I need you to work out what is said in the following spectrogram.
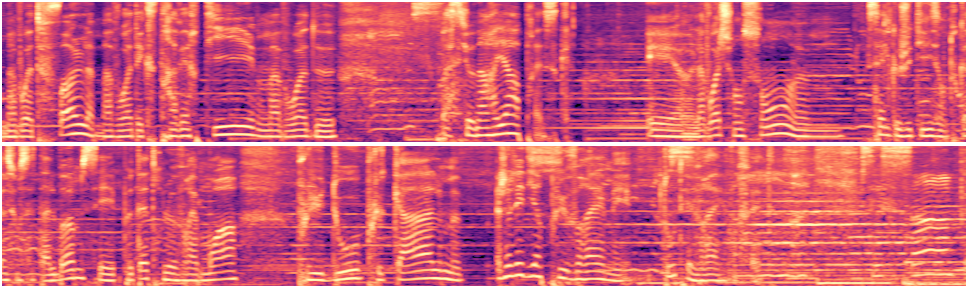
ma voix de folle, ma voix d'extraverti, ma voix de passionnariat presque. Et euh, la voix de chanson, euh, celle que j'utilise en tout cas sur cet album, c'est peut-être le vrai moi, plus doux, plus calme, j'allais dire plus vrai, mais tout est vrai en fait. C'est simple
